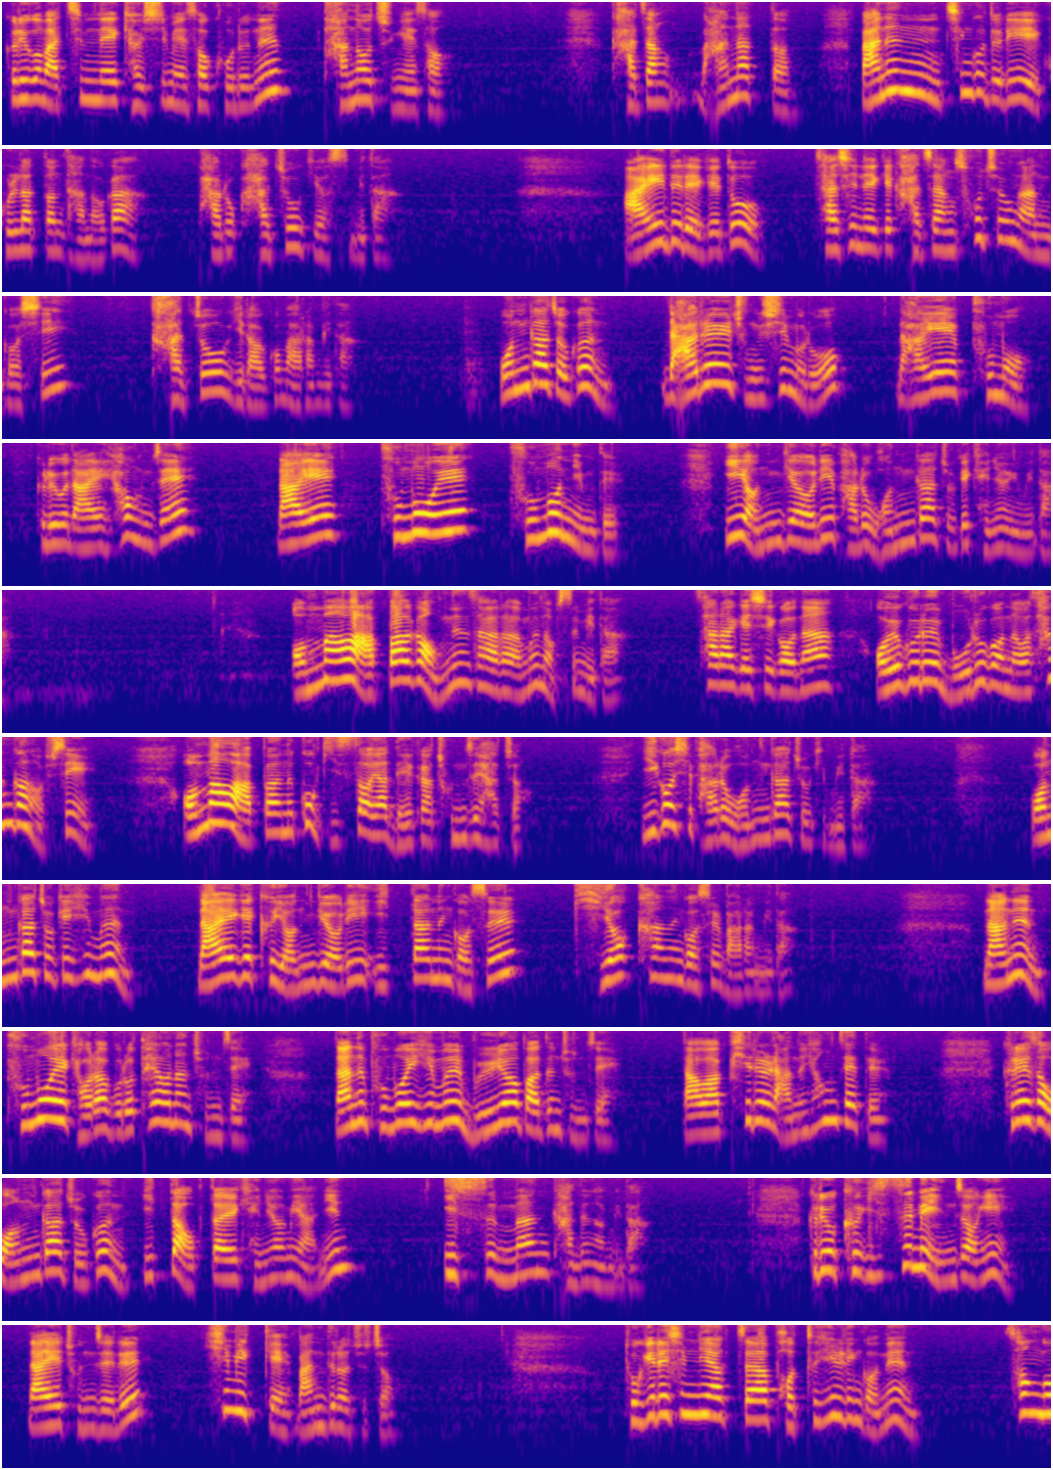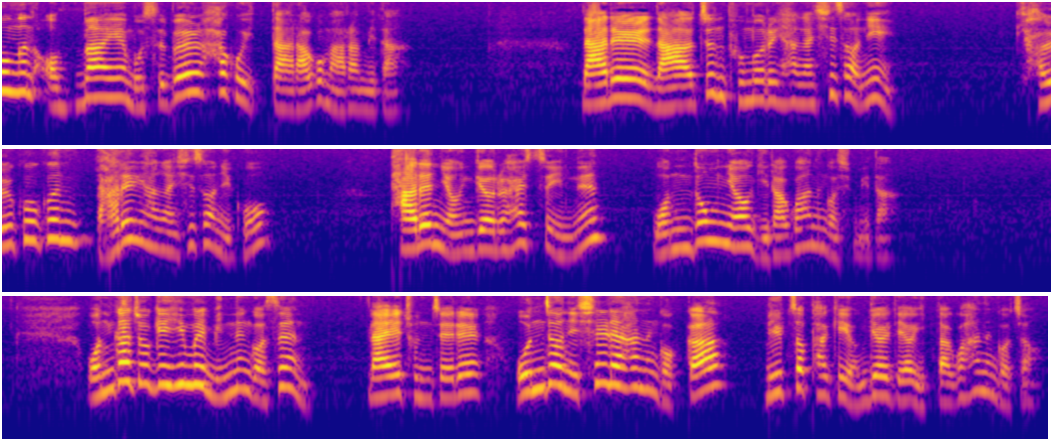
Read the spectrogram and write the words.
그리고 마침내 결심해서 고르는 단어 중에서 가장 많았던, 많은 친구들이 골랐던 단어가 바로 가족이었습니다. 아이들에게도 자신에게 가장 소중한 것이 가족이라고 말합니다. 원가족은 나를 중심으로 나의 부모, 그리고 나의 형제, 나의 부모의 부모님들. 이 연결이 바로 원가족의 개념입니다. 엄마와 아빠가 없는 사람은 없습니다. 살아계시거나 얼굴을 모르거나와 상관없이 엄마와 아빠는 꼭 있어야 내가 존재하죠. 이것이 바로 원가족입니다. 원가족의 힘은 나에게 그 연결이 있다는 것을 기억하는 것을 말합니다. 나는 부모의 결합으로 태어난 존재. 나는 부모의 힘을 물려받은 존재. 나와 피를 나눈 형제들. 그래서 원가족은 있다 없다의 개념이 아닌 있음만 가능합니다. 그리고 그 있음의 인정이 나의 존재를 힘있게 만들어주죠. 독일의 심리학자 버트 힐링거는 성공은 엄마의 모습을 하고 있다 라고 말합니다. 나를 낳아준 부모를 향한 시선이 결국은 나를 향한 시선이고 다른 연결을 할 수 있는 원동력이라고 하는 것입니다. 원가족의 힘을 믿는 것은 나의 존재를 온전히 신뢰하는 것과 밀접하게 연결되어 있다고 하는 거죠.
